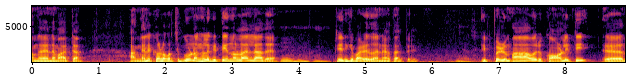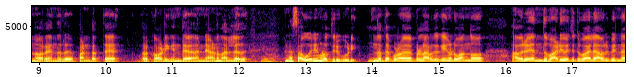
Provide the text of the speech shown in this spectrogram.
അങ്ങനെ തന്നെ മാറ്റാം. അങ്ങനെയൊക്കെയുള്ള കുറച്ച് ഗുണങ്ങൾ കിട്ടിയെന്നുള്ളതല്ലാതെ. എനിക്ക് പഴയത് തന്നെയാണ് താല്പര്യം. ഇപ്പോഴും ആ ഒരു ക്വാളിറ്റി എന്ന് പറയുന്നത് പണ്ടത്തെ റെക്കോർഡിങ്ങിന്റെ തന്നെയാണ് നല്ലത്. പിന്നെ സൗകര്യങ്ങൾ ഒത്തിരി കൂടി. ഇന്നത്തെ പിള്ള- പിള്ളേർക്കൊക്കെ ഇങ്ങോട്ട് വന്നു അവർ എന്ത് പാടി വെച്ചിട്ട് പോയാലും അവർ പിന്നെ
